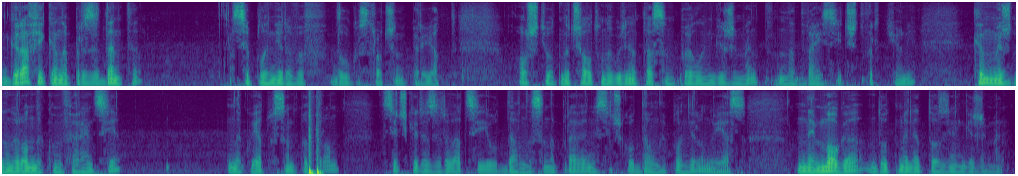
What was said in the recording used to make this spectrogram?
графика на президента се планира в дългосрочен период. Още от началото на годината аз съм поел ангажимент на 24 юни към международна конференция, на която съм патрон. Всички резервации отдавна са направени, всичко отдавна е планирано и аз не мога да отменя този ангажимент.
